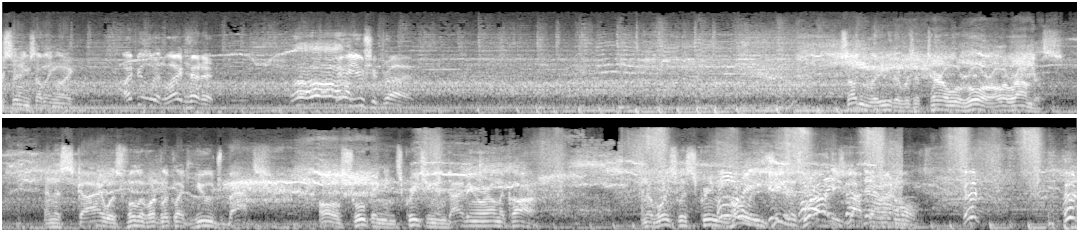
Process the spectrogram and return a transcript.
Remember saying something like, I feel a bit lightheaded. Ah! Maybe you should drive. Suddenly, there was a terrible roar all around us, and the sky was full of what looked like huge bats, all swooping and screeching and diving around the car. And a voice was screaming, Holy, Jesus, what are these goddamn animals? Hoot! Hoot!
